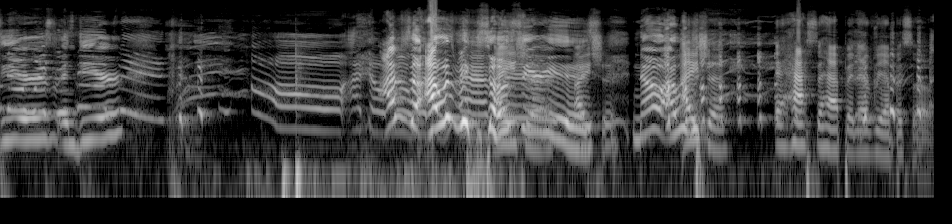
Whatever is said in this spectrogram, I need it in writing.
deers and deer. Oh, I don't I'm know so. I was being just so happened. serious. Aisha. No, I was. Aisha, it has to happen every episode,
